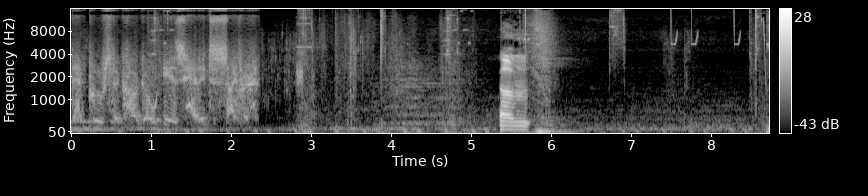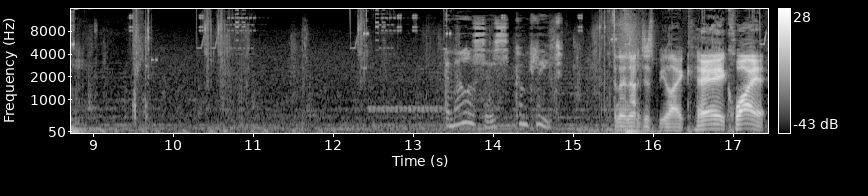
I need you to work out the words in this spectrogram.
That proves the cargo is headed to Cipher. Um. analysis complete. Can I not just be like, hey, quiet?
